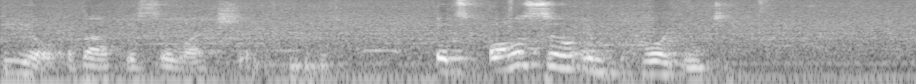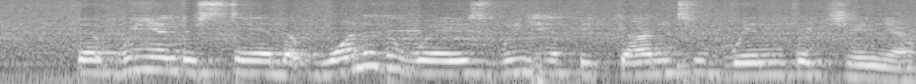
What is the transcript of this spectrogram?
feel about this election. It's also important that we understand that one of the ways we have begun to win Virginia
